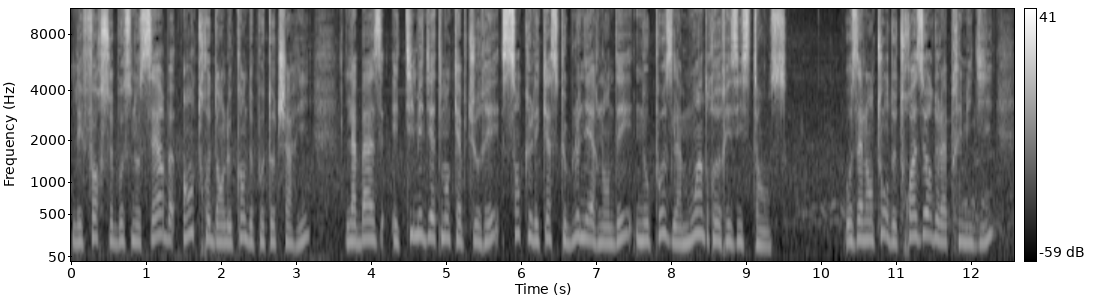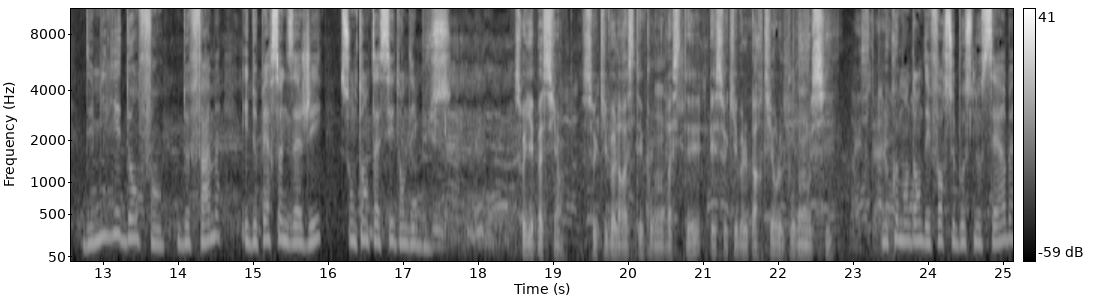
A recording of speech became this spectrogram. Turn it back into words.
Les forces bosno-serbes entrent dans le camp de Potocari. La base est immédiatement capturée sans que les casques bleus néerlandais n'opposent la moindre résistance. Aux alentours de 3 heures de l'après-midi, des milliers d'enfants, de femmes et de personnes âgées sont entassés dans des bus. Soyez patients. Ceux qui veulent rester pourront rester et ceux qui veulent partir le pourront aussi. Le commandant des forces bosno-serbes,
